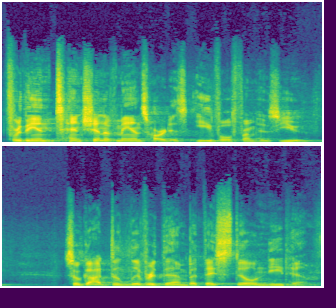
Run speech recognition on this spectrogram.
For the intention of man's heart is evil from his youth. So God delivered them, but they still need him.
